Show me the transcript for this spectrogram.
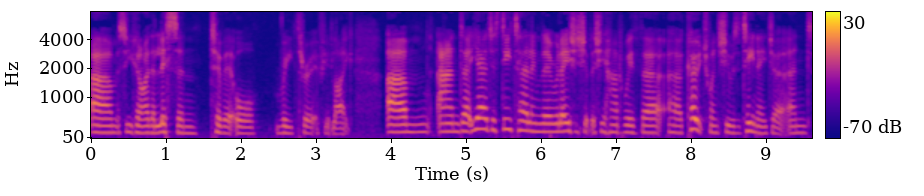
Um, so you can either listen to it or read through it if you'd like. Um, and uh, yeah, just detailing the relationship that she had with uh, her coach when she was a teenager, and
